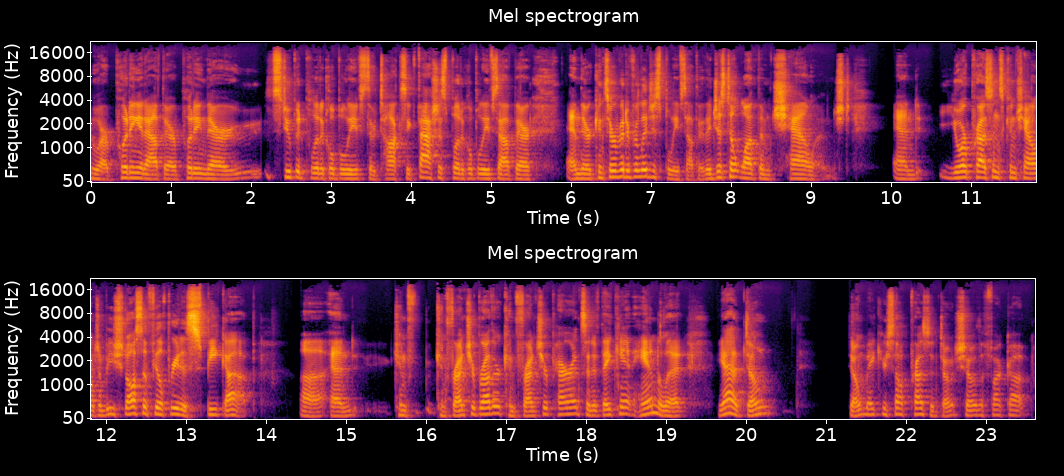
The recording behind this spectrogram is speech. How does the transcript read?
who are putting it out there, putting their stupid political beliefs, their toxic fascist political beliefs out there, and their conservative religious beliefs out there. They just don't want them challenged. And your presence can challenge them, but you should also feel free to speak up uh, and conf- confront your brother, confront your parents, and if they can't handle it, yeah, don't don't make yourself present. Don't show the fuck up.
